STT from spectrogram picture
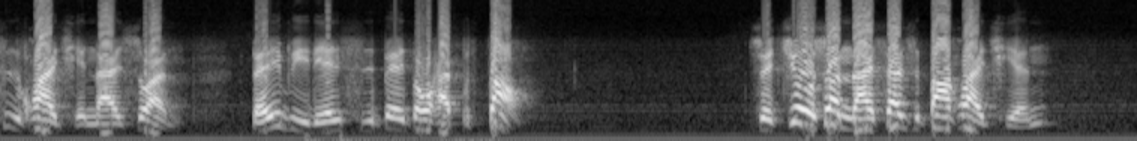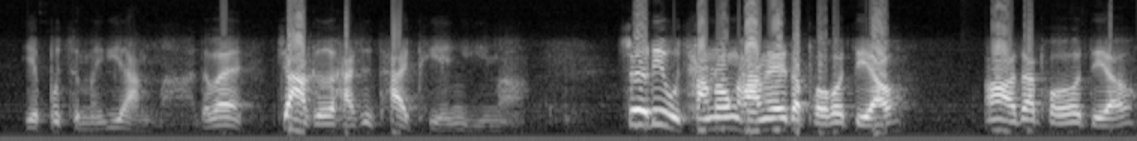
四块钱来算，本益比连十倍都还不到，所以就算来三十八块钱，也不怎么样嘛，对不对？价格还是太便宜嘛。所以你有长隆行 A 的破个掉啊，在破个掉。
